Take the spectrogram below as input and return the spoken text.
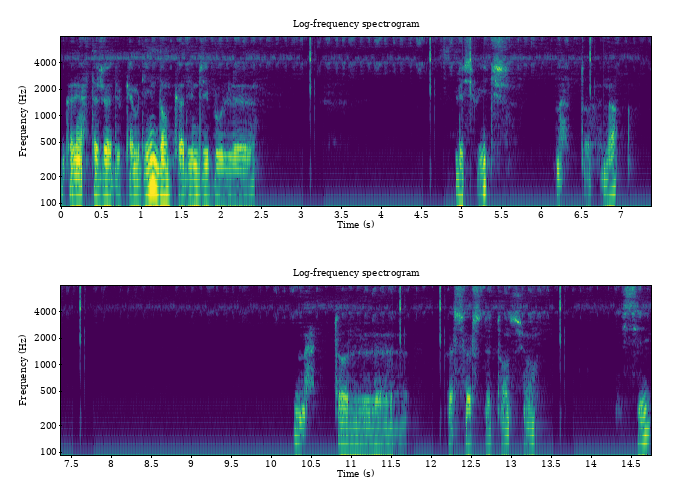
Donc, on a un stageur de Camelin, donc à Dingiboul le... le switch. Maintenant le, euh, la source de tension ici.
